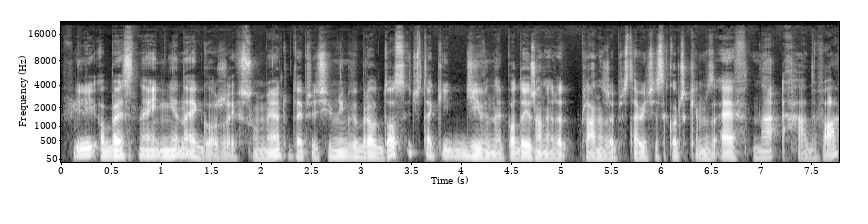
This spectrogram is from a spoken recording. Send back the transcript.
w chwili obecnej nie najgorzej w sumie. Tutaj przeciwnik wybrał dosyć taki dziwny, podejrzany plan, że przedstawi się skoczkiem z F na H2.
